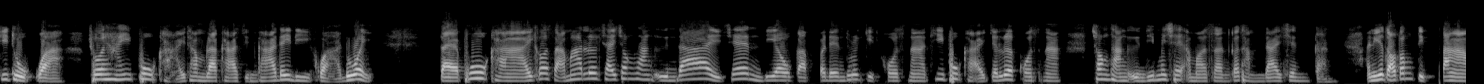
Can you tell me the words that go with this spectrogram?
ที่ถูกกว่า ช่วยให้ผู้ขายทำราคาสินค้าได้ดีกว่าด้วย แต่ผู้ขายก็สามารถเลือกใช้ช่องทางอื่นได้ เช่นเดียวกับประเด็นธุรกิจโฆษณาที่ผู้ขายจะเลือกโฆษณาช่องทางอื่นที่ไม่ใช่ Amazon ก็ทำได้เช่นกัน อันนี้เราต้องติดตาม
